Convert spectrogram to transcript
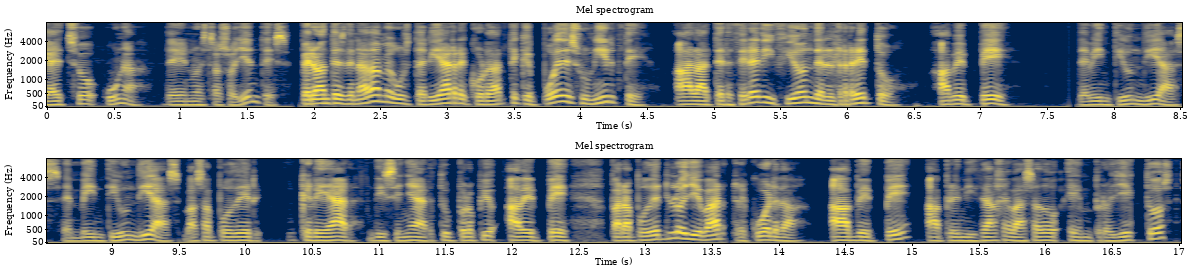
que ha hecho una de nuestras oyentes. Pero antes de nada me gustaría recordarte que puedes unirte a la tercera edición del reto ABP de 21 días. En 21 días vas a poder crear, diseñar tu propio ABP. Para poderlo llevar, recuerda, ABP, aprendizaje basado en proyectos,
